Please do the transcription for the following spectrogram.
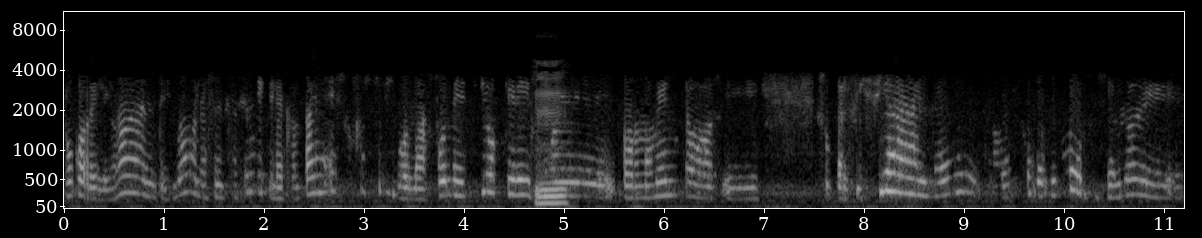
poco relevantes, ¿no? La sensación de que la campaña fue frívola, fue mediocre, mm. fue por momentos eh, superficial, ¿no? Como se habló de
